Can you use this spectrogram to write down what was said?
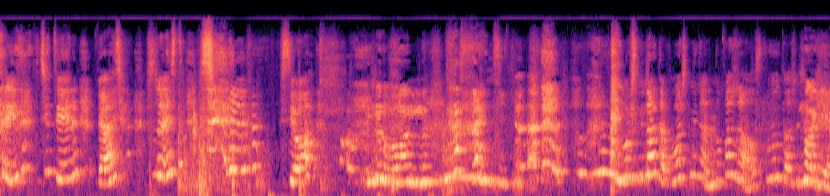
три, четыре, пять, шесть, семь. Все. Ладно, садись. Может, не надо? Может, не надо? Ну, пожалуйста. Ну, Даша. Ноги.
